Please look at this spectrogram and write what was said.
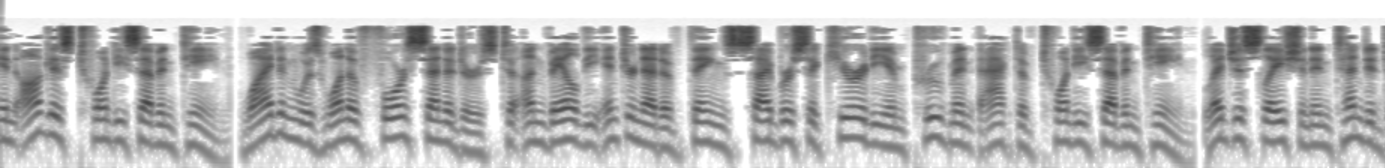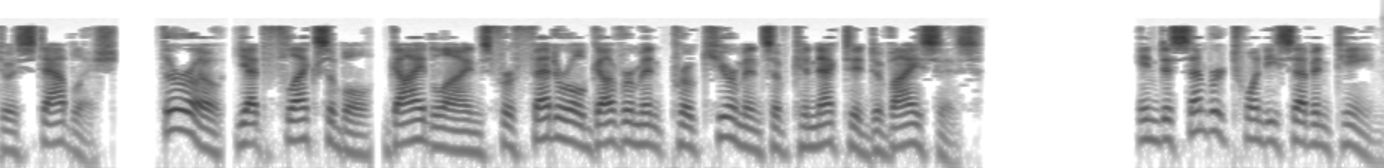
In August 2017, Wyden was one of four senators to unveil the Internet of Things Cybersecurity Improvement Act of 2017, legislation intended to establish thorough, yet flexible, guidelines for federal government procurements of connected devices. In December 2017,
